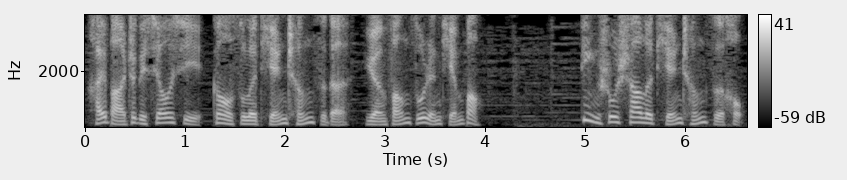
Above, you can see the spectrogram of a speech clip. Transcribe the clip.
还把这个消息告诉了田成子的远房族人田豹，并说杀了田成子后，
